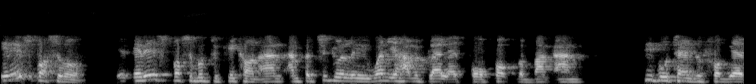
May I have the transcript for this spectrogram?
It is possible. It is possible to kick on, and, and particularly when you have a player like Paul Pogba back, and people tend to forget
